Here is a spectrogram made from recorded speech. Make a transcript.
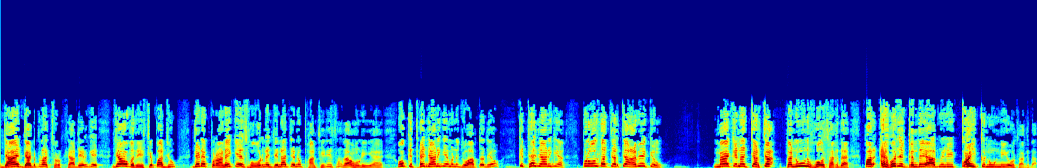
ਜਾਂ ਇਹ ਜੱਟ ਪਲੱਸ ਸੁਰੱਖਿਆ ਦੇਣਗੇ, ਜਾਂ ਉਹ ਵਿਦੇਸ਼ 'ਚ ਭਾਜੂ। ਜਿਹੜੇ ਪੁਰਾਣੇ ਕੇਸ ਹੋਰ ਨੇ, ਜਿਨ੍ਹਾਂ 'ਚ ਇਹਨੂੰ ਫਾਂਸੀ ਦੀ ਸਜ਼ਾ ਹੋਣੀ ਹੈ, ਉਹ ਕਿੱਥੇ ਜਾਣਗੀਆਂ? ਮੈਨੂੰ ਜਵਾਬ ਤਾਂ ਦਿਓ। ਕਿੱਥੇ ਜਾਣਗੀਆਂ? ਪਰੋਲ ਦਾ ਚਰਚਾ ਆਵੇ ਕਿਉਂ? ਮੈਂ ਕਹਿੰਦਾ, ਚਰਚਾ ਕਾਨੂੰਨ ਹੋ ਸਕਦਾ ਪਰ ਇਹੋ ਜਿਹੇ ਗੰਦੇ ਆਦਮੀ ਲਈ ਕੋਈ ਕਾਨੂੰਨ ਨਹੀਂ ਹੋ ਸਕਦਾ।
